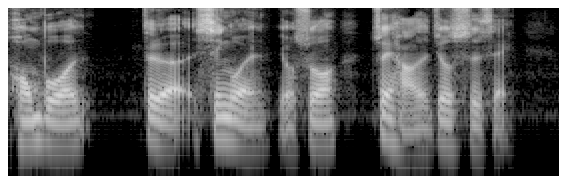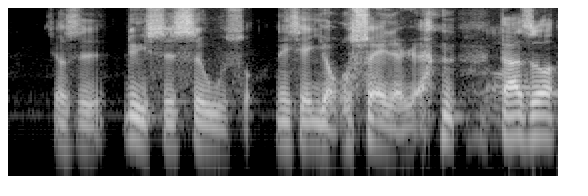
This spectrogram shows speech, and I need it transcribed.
彭博这个新闻有说，最好的就是谁？就是律师事务所那些游说的人。他、说。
